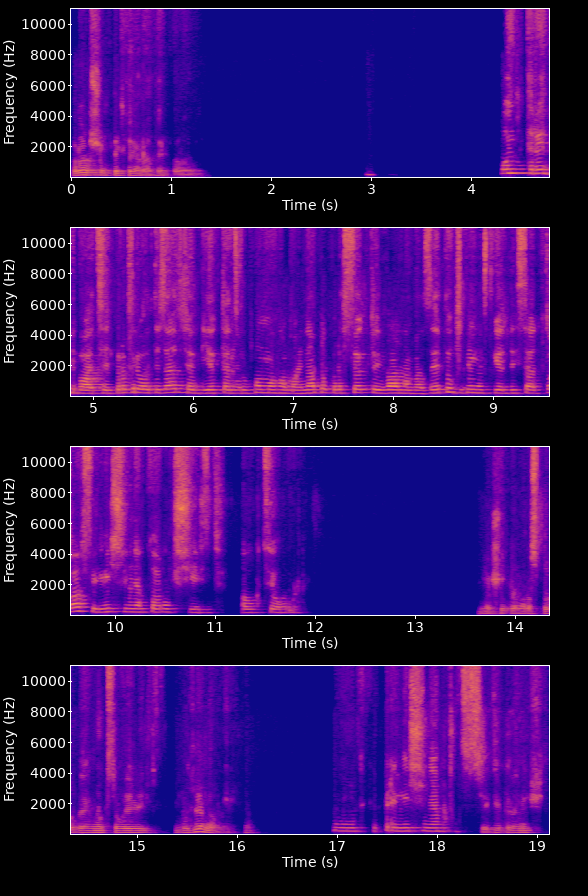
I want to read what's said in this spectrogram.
Прошу підтримати, колеги. Пункт 3.20. Про приватизацію об'єкта нерухомого майна по проспекту Івана Мазепи, будинок 52, приміщення 46. Аукціон. Ми що там розпродаємо цілий будинок? Таке Приміщення. Скільки приміщень?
